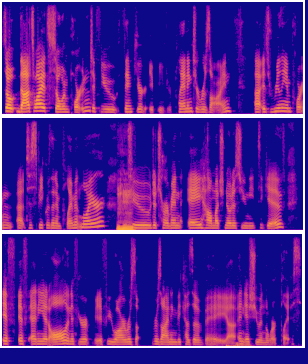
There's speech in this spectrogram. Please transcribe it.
So that's why it's so important if you think you're if, if you're planning to resign, uh, it's really important uh, to speak with an employment lawyer mm-hmm. to determine a how much notice you need to give, if if any at all, and if you're if you are res- resigning because of a uh, an issue in the workplace.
